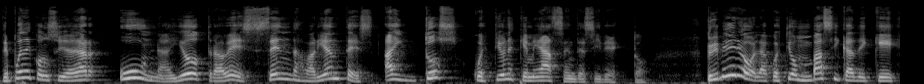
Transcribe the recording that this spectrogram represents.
Después de considerar una y otra vez sendas variantes, hay dos cuestiones que me hacen decir esto. Primero, la cuestión básica de que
